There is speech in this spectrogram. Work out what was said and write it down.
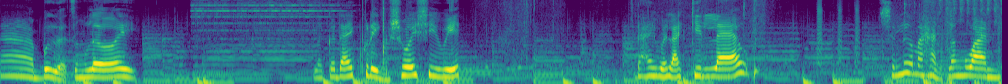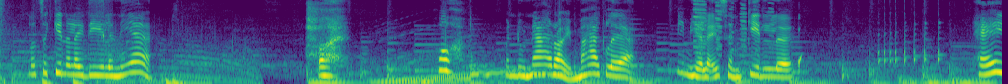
น่าเบื่อจังเลย แล้วก็ได้กลิ่นช่วยชีวิต ได้เวลากินแล้ว ฉันลืมอาหารกลางวัน เราจะกินอะไรดีล่ะเนี่ยโอ้ยโอ้มันดูน่าอร่อยมากเลยอะไม่มีอะไรให้ฉันกินเลย เฮ้ย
